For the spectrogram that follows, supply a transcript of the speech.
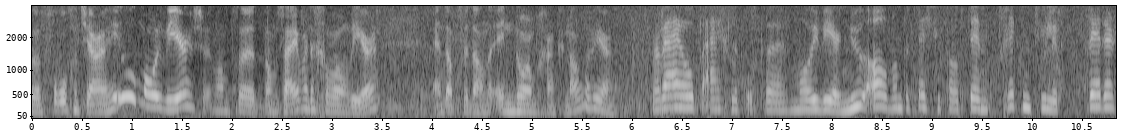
uh, volgend jaar heel mooi weer. Want uh, dan zijn we er gewoon weer. En dat we dan enorm gaan knallen weer. Maar wij hopen eigenlijk op uh, mooi weer nu al. Want de festivaltent trekt natuurlijk verder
